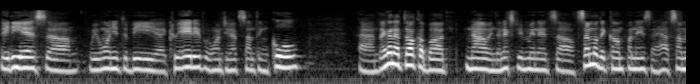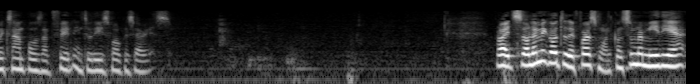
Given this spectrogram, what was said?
The idea is um, we want you to be uh, creative. We want you to have something cool. And I'm going to talk about now in the next few minutes of some of the companies and have some examples that fit into these focus areas. Right, so let me go to the first one, consumer media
